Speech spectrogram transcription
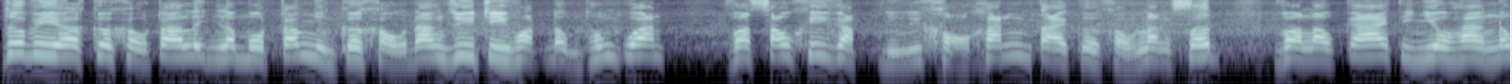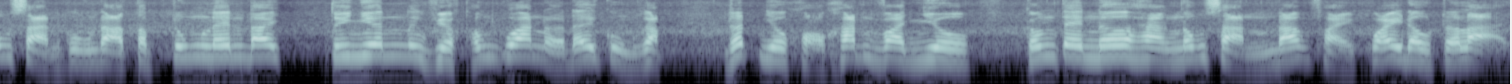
Thưa quý vị, cửa khẩu Trà Lĩnh là một trong những cửa khẩu đang duy trì hoạt động thông quan và sau khi gặp những khó khăn tại cửa khẩu Lạng Sơn và Lào Cai thì nhiều hàng nông sản cũng đã tập trung lên đây. Tuy nhiên việc thông quan ở đây cũng gặp rất nhiều khó khăn và nhiều container hàng nông sản đang phải quay đầu trở lại.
